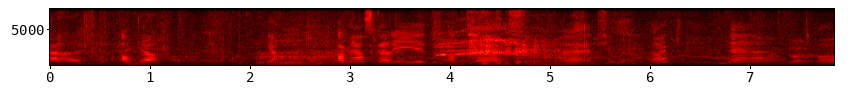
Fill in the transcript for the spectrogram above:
Jeg er Anja. Ja. Anja skal i den andre hesten eh, en fjording i dag. Eh, og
